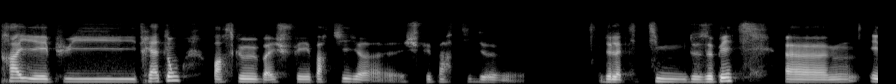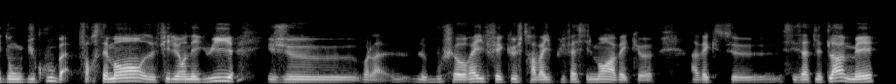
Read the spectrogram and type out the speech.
trail et puis triathlon parce que bah, je fais partie, euh, je fais partie de de la petite team de ZP euh, et donc du coup bah, forcément de fil en aiguille, je voilà le bouche à oreille fait que je travaille plus facilement avec euh, avec ce, ces athlètes là, mais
